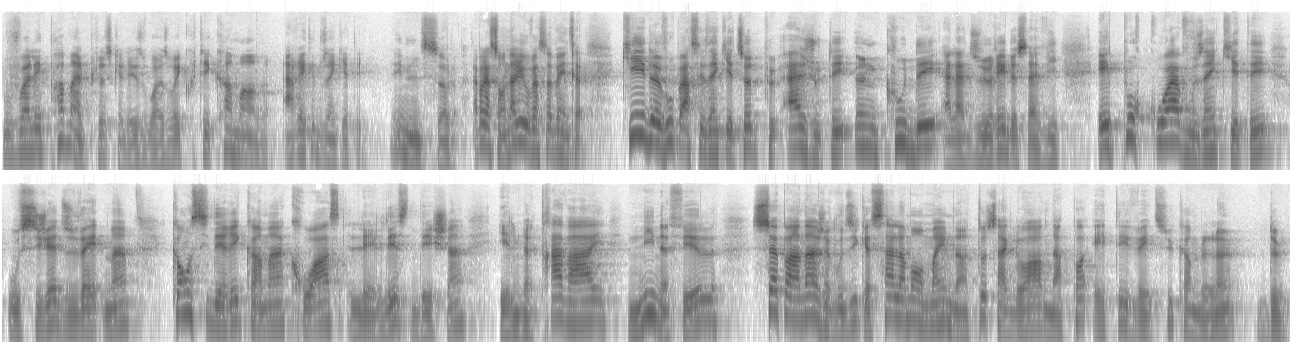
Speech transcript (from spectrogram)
vous valez pas mal plus que des oiseaux. Écoutez, là, arrêtez de vous inquiéter. Il nous dit ça. Après ça, on arrive au verset 27. Qui de vous, par ses inquiétudes, peut ajouter une coudée à la durée de sa vie? Et pourquoi vous inquiétez au sujet du vêtement? Considérez comment croissent les listes des champs. Ils ne travaillent ni ne filent. Cependant, je vous dis que Salomon, même dans toute sa gloire, n'a pas été vêtu comme l'un d'eux.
